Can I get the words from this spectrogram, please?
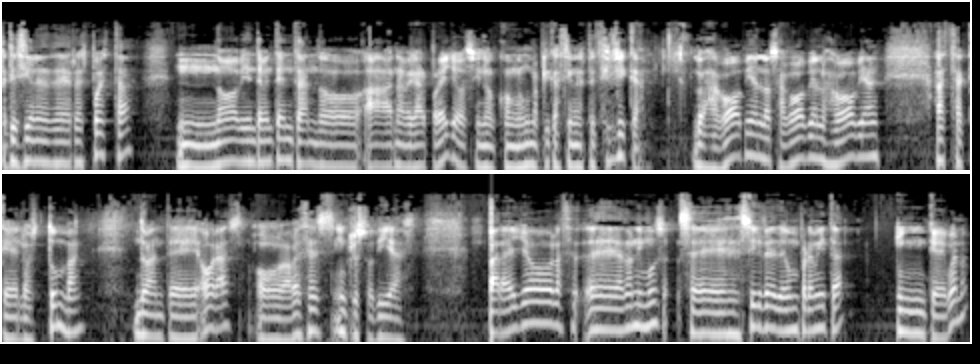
peticiones de respuesta, no evidentemente entrando a navegar por ellos, sino con una aplicación específica. Los agobian, los agobian, los agobian, hasta que los tumban durante horas o a veces incluso días. Para ello, eh, Anonymous se sirve de un programita que, bueno,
